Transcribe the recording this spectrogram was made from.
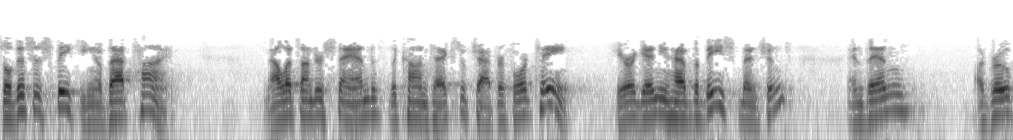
So this is speaking of that time. Now let's understand the context of chapter 14. Here again you have the beast mentioned, and then a group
